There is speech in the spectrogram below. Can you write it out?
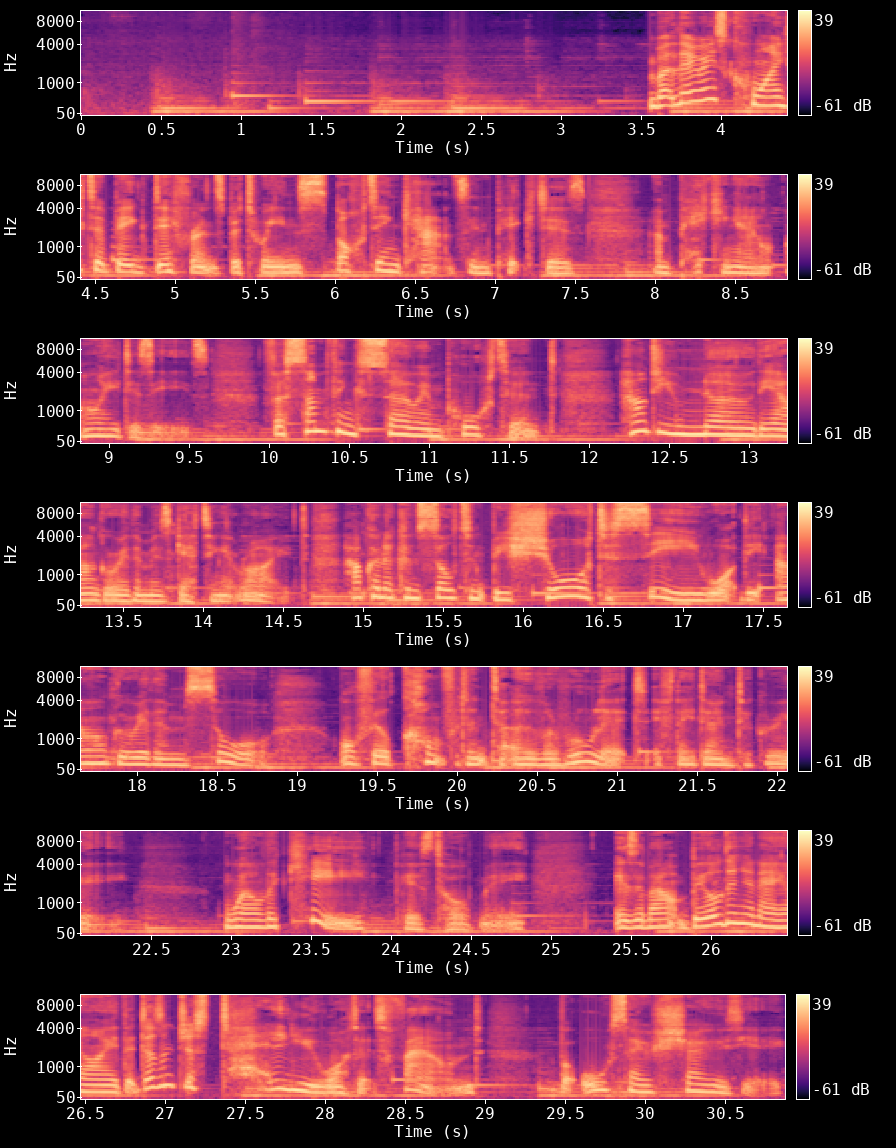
But there is quite a big difference between spotting cats in pictures and picking out eye disease. For something so important, how do you know the algorithm is getting it right? How can a consultant be sure to see what the algorithm saw or feel confident to overrule it if they don't agree? Well, the key, Pearse told me, is about building an AI that doesn't just tell you what it's found, but also shows you.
